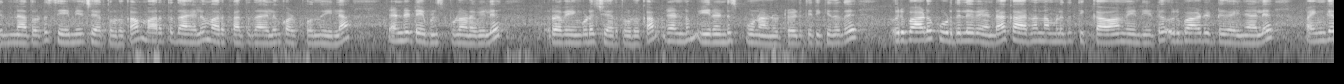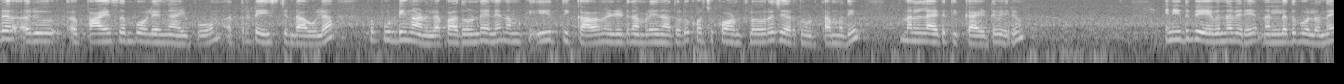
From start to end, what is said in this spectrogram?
ഇതിനകത്തോട്ട് സേമിയ ചേർത്ത് കൊടുക്കാം. വറുത്തതായാലും വറുക്കാത്തതായാലും കുഴപ്പമൊന്നുമില്ല. രണ്ട് ടേബിൾ സ്പൂൺ അളവിൽ റവയും കൂടെ ചേർത്ത് കൊടുക്കാം. രണ്ടും ഈ രണ്ട് സ്പൂണാണ് കേട്ടോ എടുത്തിരിക്കുന്നത്. ഒരുപാട് കൂടുതൽ വേണ്ട. കാരണം നമ്മളിത് തിക്കാവാൻ വേണ്ടിയിട്ട് ഒരുപാട് ഇട്ട് കഴിഞ്ഞാൽ ഭയങ്കര ഒരു പായസം പോലെ അങ്ങ് ആയിപ്പോവും. അത്ര ടേസ്റ്റ് ഉണ്ടാവില്ല അപ്പോൾ പുഡിംഗ് ആണല്ലോ. അപ്പോൾ അതുകൊണ്ട് തന്നെ നമുക്ക് ഈ തിക്കാവാൻ വേണ്ടിയിട്ട് നമ്മൾ ഇതിനകത്തോട്ട് കുറച്ച് കോൺഫ്ലവർ ചേർത്ത് കൊടുത്താൽ മതി. നല്ലതായിട്ട് തിക്കായിട്ട് വരും. ഇനി ഇത് വേവുന്നവരെ നല്ലതുപോലെ ഒന്ന്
